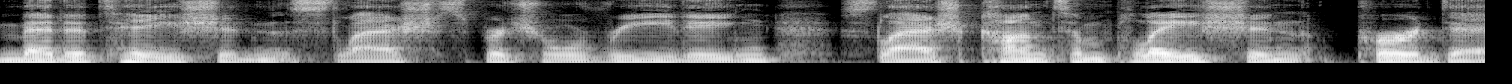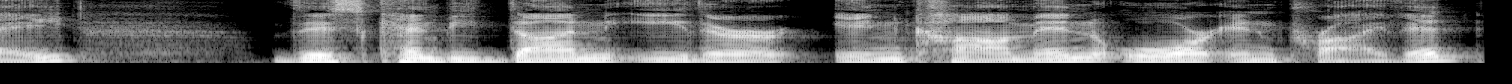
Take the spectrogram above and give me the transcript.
meditation slash spiritual reading slash contemplation per day. This can be done either in common or in private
